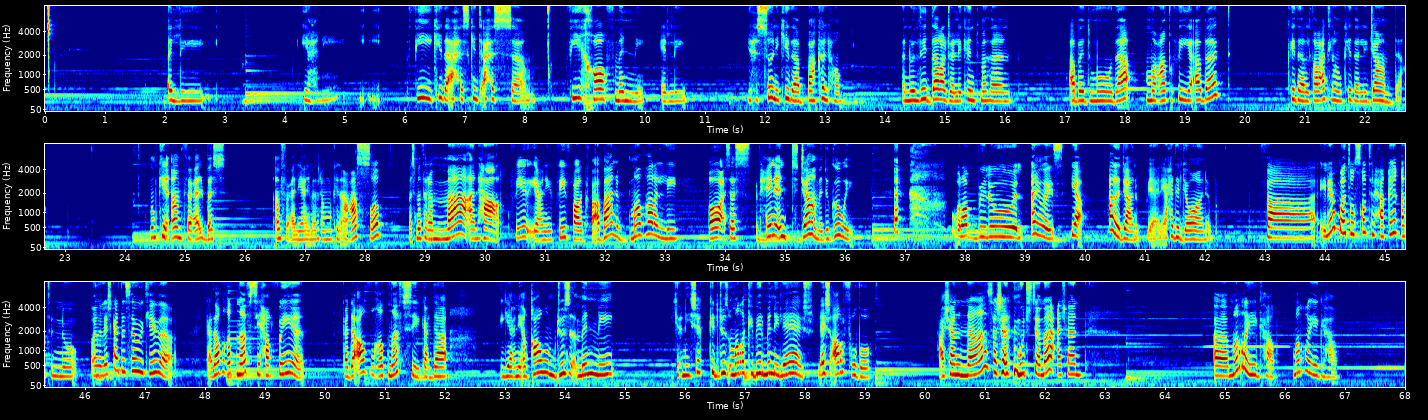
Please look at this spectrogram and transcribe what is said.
اللي يعني في كذا أحس كنت أحس في خوف مني اللي يحسوني كذا باكلهم إنه ذي الدرجة اللي كنت مثلا أبد مو ذا مو عاطفية أبد كذا اللي طلعت لهم كذا اللي جامدة. ممكن أنفعل بس أنفعل يعني مثلا ممكن أعصب بس مثلا ما أنهار. في يعني في فرق. فأبان بمظهر اللي أوه على أساس الحين أنت جامد وقوي. وربي لول. Anyways يا yeah. هذا جانب يعني أحد الجوانب. فإلين ما توصلت لحقيقة إنه أنا ليش قاعدة أسوي كذا؟ قاعدة أضغط نفسي حرفيا. قاعدة أضغط نفسي قاعدة يعني أقاوم جزء مني يعني يشكل جزء مرة كبير مني. ليش؟ ليش أرفضه؟ عشان الناس؟ عشان المجتمع؟ عشان آه مرة يقهر مرة يقهر.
